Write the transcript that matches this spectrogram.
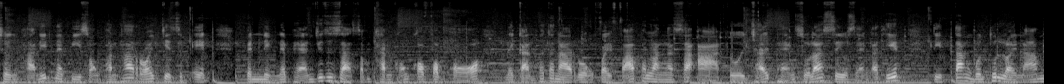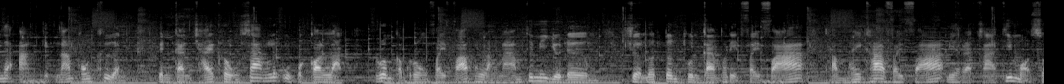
เชิงพาณิชย์ในปี 2571 เป็นหนึ่งในแผนยุทธศาสตร์สำคัญของกฟผ ในการพัฒนาโรงไฟฟ้าพลังงานสะอาด โดยใช้แผงโซลาร์เซลล์แสงอาทิตย์ ติดตั้งบนทุ่นลอยน้ำและอ่างเก็บน้ำของเขื่อน เป็นการใช้โครงสร้างและอุปกรณ์หลัก ร่วมกับโรงไฟฟ้าพลังน้ำที่มีอยู่เดิมช่วยลดต้นทุนการผลิตไฟฟ้าทำให้ค่าไฟฟ้ามีราคาที่เหมาะส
